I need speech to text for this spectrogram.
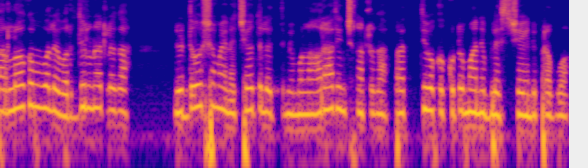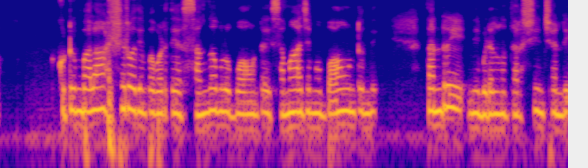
పరలోకము వలె వర్ధిల్లునట్లుగా నిర్దోషమైన చేతులెత్తి మిమ్మల్ని ఆరాధించినట్లుగా ప్రతి ఒక్క కుటుంబాన్ని బ్లెస్ చేయండి ప్రభువ. కుటుంబాలు ఆశీర్వదింపబడితే సంఘములు బాగుంటాయి సమాజము బాగుంటుంది. తండ్రి నీ బిడలను దర్శించండి.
